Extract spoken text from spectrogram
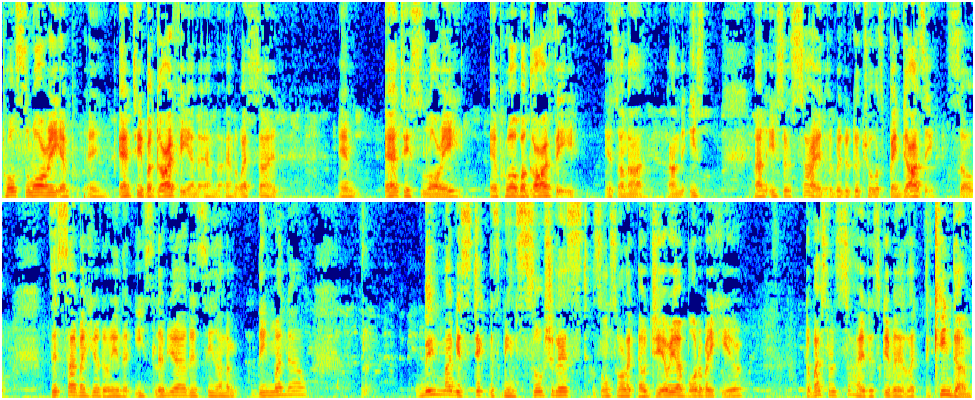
Pro Slori and, and anti McCarthy on the, on, the, west side, and anti Slori and pro McCarthy is on the on the east on the eastern side, which controls Benghazi. So this side right here, they're in the East Libya, this scene on the thing right now. they might be stick as being socialist, it's also like Algeria border right here. The western side is given like the kingdom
